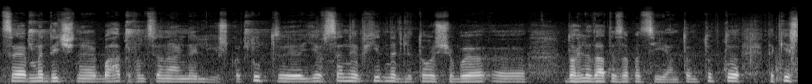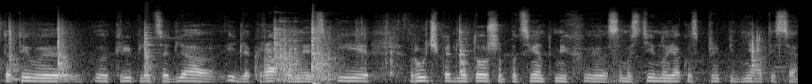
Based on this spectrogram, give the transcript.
Це медичне багатофункціональне ліжко. Тут е, є все необхідне для того, щоб е, доглядати за пацієнтом. Тобто такі штативи е, кріпляться для і для крапельниць, і ручка для того, щоб пацієнт міг самостійно якось припіднятися.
